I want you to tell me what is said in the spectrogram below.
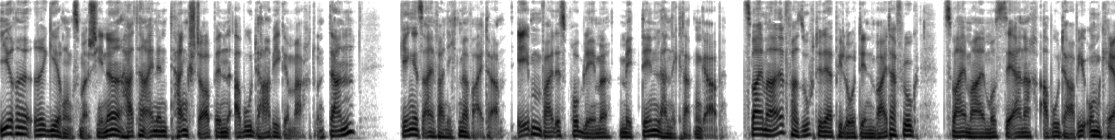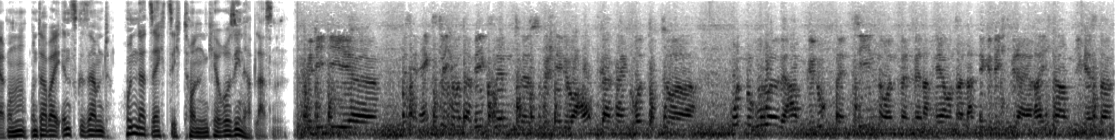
Ihre Regierungsmaschine hatte einen Tankstopp in Abu Dhabi gemacht und dann ging es einfach nicht mehr weiter, eben weil es Probleme mit den Landeklappen gab. Zweimal versuchte der Pilot den Weiterflug, zweimal musste er nach Abu Dhabi umkehren und dabei insgesamt 160 Tonnen Kerosin ablassen. Für die, die äh, ein bisschen ängstlich unterwegs sind, es besteht überhaupt gar kein Grund zur Unruhe. Wir haben genug Benzin und wenn wir nachher unser Landegewicht wieder erreicht haben, wie gestern,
